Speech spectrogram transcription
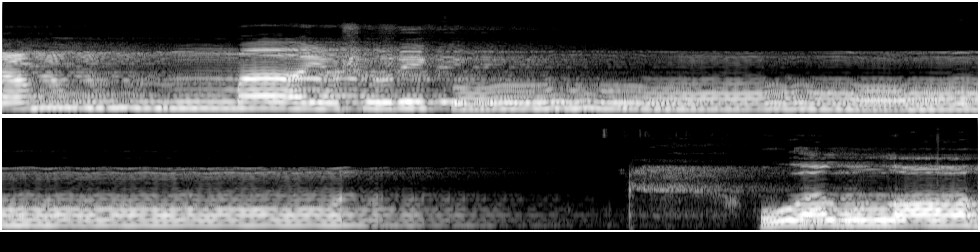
عما يشركون. هو الله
